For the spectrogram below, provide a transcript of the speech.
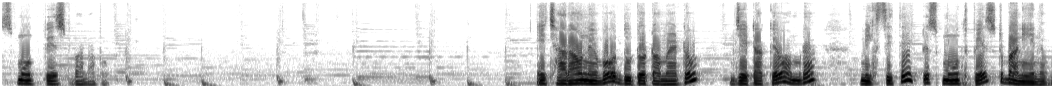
স্মুথ পেস্ট বানাবো। এছাড়াও নেব দুটো টমেটো, যেটাকেও আমরা মিক্সিতে একটু স্মুথ পেস্ট বানিয়ে নেব।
